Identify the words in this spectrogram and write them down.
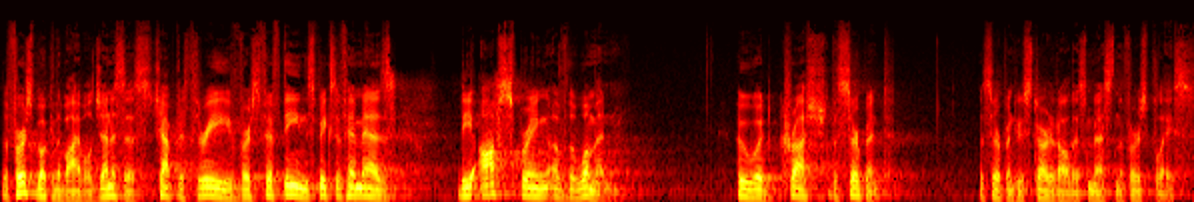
The first book of the Bible, Genesis chapter 3, verse 15, speaks of him as the offspring of the woman who would crush the serpent, the serpent who started all this mess in the first place.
